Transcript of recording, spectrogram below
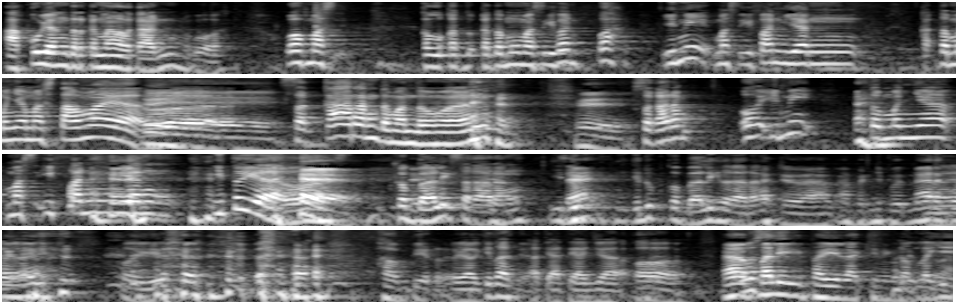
aku yang terkenal kan. Wah, wah Mas kalau ket- ketemu Mas Ivan, wah ini Mas Ivan yang temannya Mas Tama ya. Wah, Eh. sekarang teman-teman, sekarang oh ini temennya Mas Ivan yang itu ya. Wah, kebalik sekarang. Hidup, Saya- hidup kebalik sekarang. aduh hampir nyebut merek Oh, iya. Oh iya. Hampir. Ya kita hati-hati aja. Oh. Nah, Terus balik balik lagi nih balik lagi,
